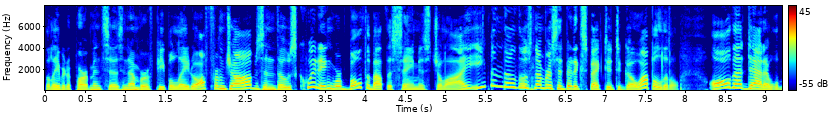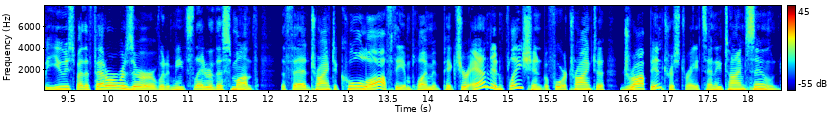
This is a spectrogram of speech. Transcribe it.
The Labor Department says a number of people laid off from jobs and those quitting were both about the same as July, even though those numbers had been expected to go up a little. All that data will be used by the Federal Reserve when it meets later this month. The Fed trying to cool off the employment picture and inflation before trying to drop interest rates anytime soon.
